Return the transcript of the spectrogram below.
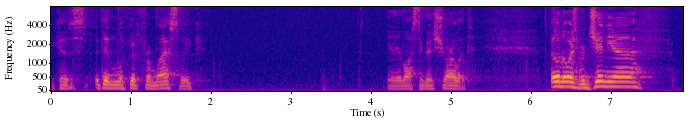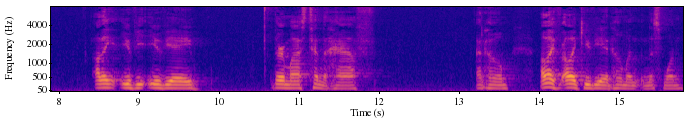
because it didn't look good for them last week. Yeah, they lost a good Charlotte. Illinois, Virginia. I think UVA they're minus ten and a half at home. I like I like UVA at home in, in this one.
